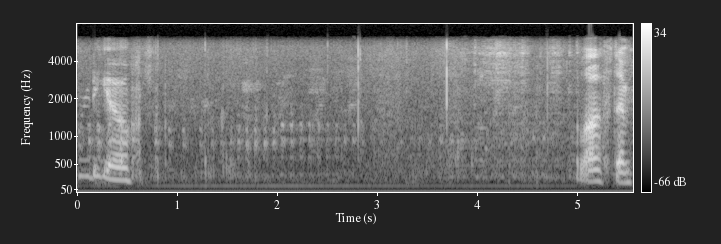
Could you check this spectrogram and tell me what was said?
Where'd he go? Lost him.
